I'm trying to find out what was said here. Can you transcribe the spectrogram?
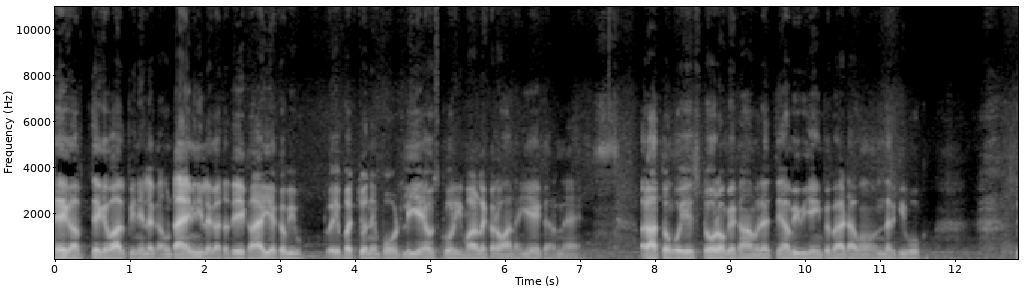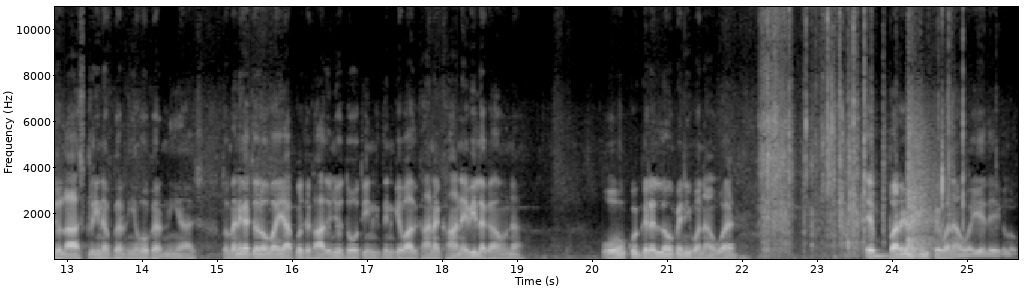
एक हफ़्ते के बाद पीने लगा हूँ टाइम ही नहीं लगा था। देखा है ये कभी बच्चों ने बोर्ड ली है, उसको रिमाल करवाना ये करना है। रातों को ये स्टोरों के काम रहते हैं। अभी भी यहीं पे बैठा हुआ हूँ, अंदर की वो जो लास्ट क्लीन अप करनी है, वो करनी है आज। तो मैंने कहा, चलो भाई, आपको दिखा दूँ, जो दो तीन दिन के बाद खाना, खाने भी लगा हूँ ना, वो कोई ग्रिलों पे नहीं बना हुआ है। ये बर्गर किंग पे बना हुआ है, ये देख लो,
